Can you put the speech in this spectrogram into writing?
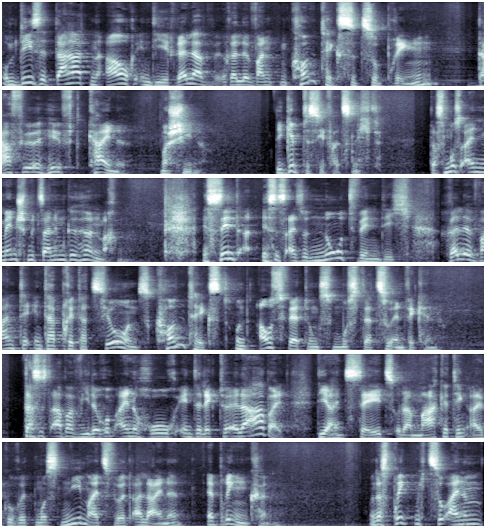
Um diese Daten auch in die rele relevanten Kontexte zu bringen, dafür hilft keine Maschine. Die gibt es jedenfalls nicht. Das muss ein Mensch mit seinem Gehirn machen. Es, sind, es ist also notwendig, relevante Interpretations-, Kontext- und Auswertungsmuster zu entwickeln. Das ist aber wiederum eine hochintellektuelle Arbeit, die ein Sales- oder Marketing-Algorithmus niemals wird alleine erbringen können. Und das bringt mich zu einem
